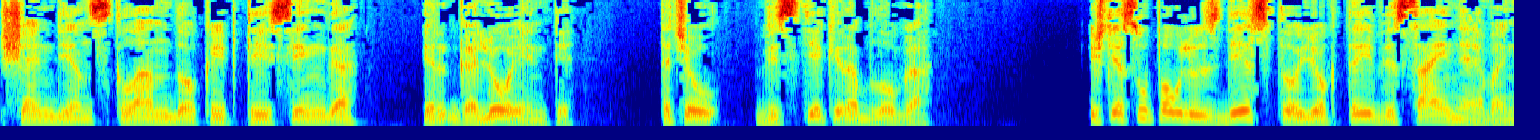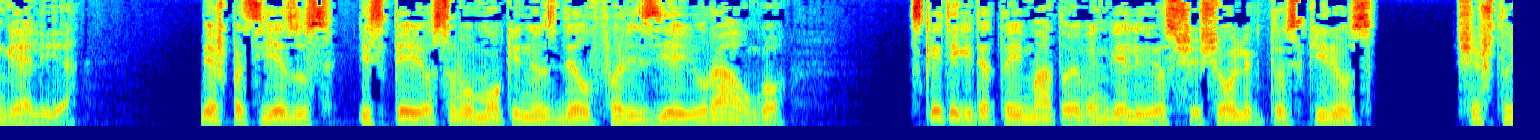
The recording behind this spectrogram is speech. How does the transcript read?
šiandien sklando kaip teisinga ir galiojanti, tačiau vis tiek yra bloga. Iš tiesų Paulius dėsto, jog tai visai ne Evangelija. Viešpats Jėzus įspėjo savo mokinius dėl fariziejų raugo. Skaitykite tai Mato Evangelijos 16 skyriaus 6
